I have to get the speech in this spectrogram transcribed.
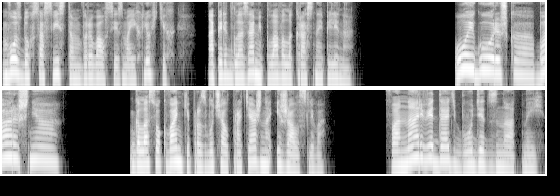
Воздух со свистом вырывался из моих легких, а перед глазами плавала красная пелена. «Ой, горюшка, барышня!» Голосок Ваньки прозвучал протяжно и жалостливо. «Фонарь, видать, будет знатный».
